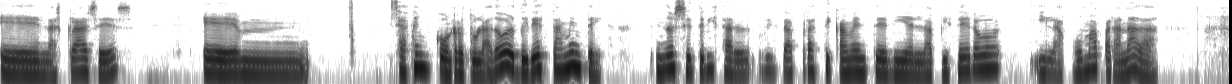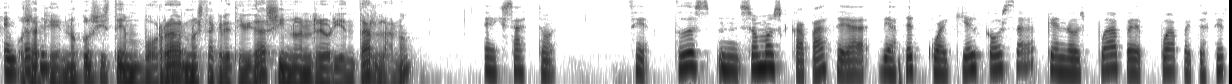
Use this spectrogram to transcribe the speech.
en las clases em, se hacen con rotulador directamente no se utiliza, prácticamente ni el lapicero y la goma para nada. o sea que no consiste en borrar nuestra creatividad, sino en reorientarla, ¿no? Exacto. Sí, todos mm, somos capaces de hacer cualquier cosa que nos pueda, pueda apetecer.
